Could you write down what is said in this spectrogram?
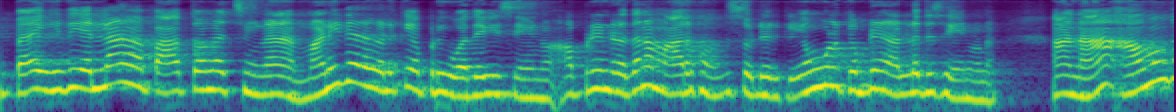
இப்போ இது எல்லாம் நம்ம பார்த்தோம்னு வச்சுங்களேன் மனிதர்களுக்கு எப்படி உதவி செய்யணும் அப்படின்றத நம்ம மார்க்கம் வந்து சொல்லியிருக்கு. இவங்களுக்கு எப்படி நல்லது செய்யணும்னு. ஆனால் அவங்க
